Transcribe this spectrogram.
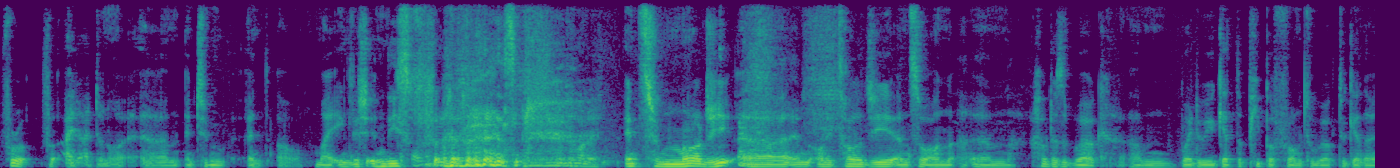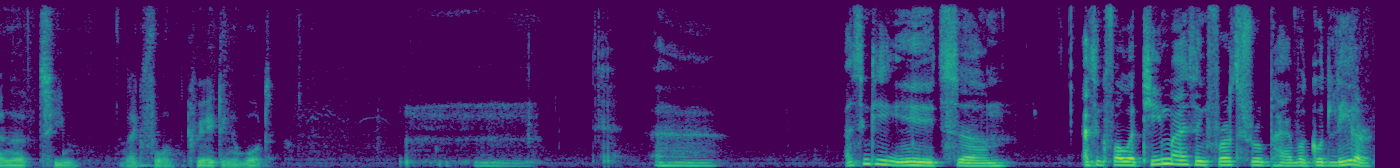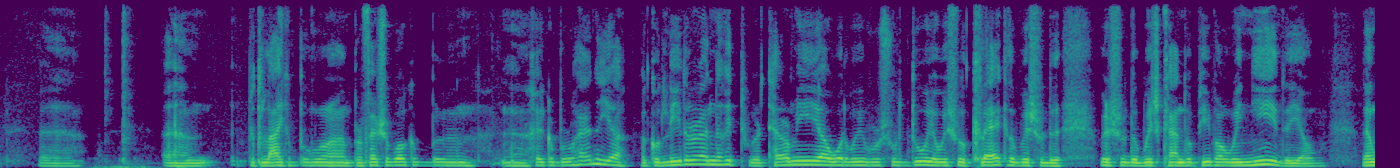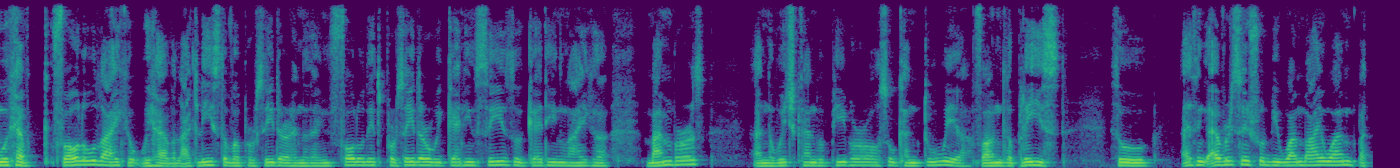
for, for I, I don't know um, entom- and oh, my English in these entomology uh, and ornithology and so on. Um, how does it work? Um, where do you get the people from to work together in a team, like for creating a wood? I think it's. Um, I think for a team, I think first should have a good leader. Uh, but like uh, Professor Walker Hager Bruhead, yeah, a good leader, and he will tell me what we should do. Yeah, we should collect. We should, we should, which kind of people we need. Yeah, then we have follow like we have like list of a procedure, and then follow this procedure. We getting seats, we getting like uh, members, and which kind of people also can do. Yeah, find the place. So I think everything should be one by one, but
